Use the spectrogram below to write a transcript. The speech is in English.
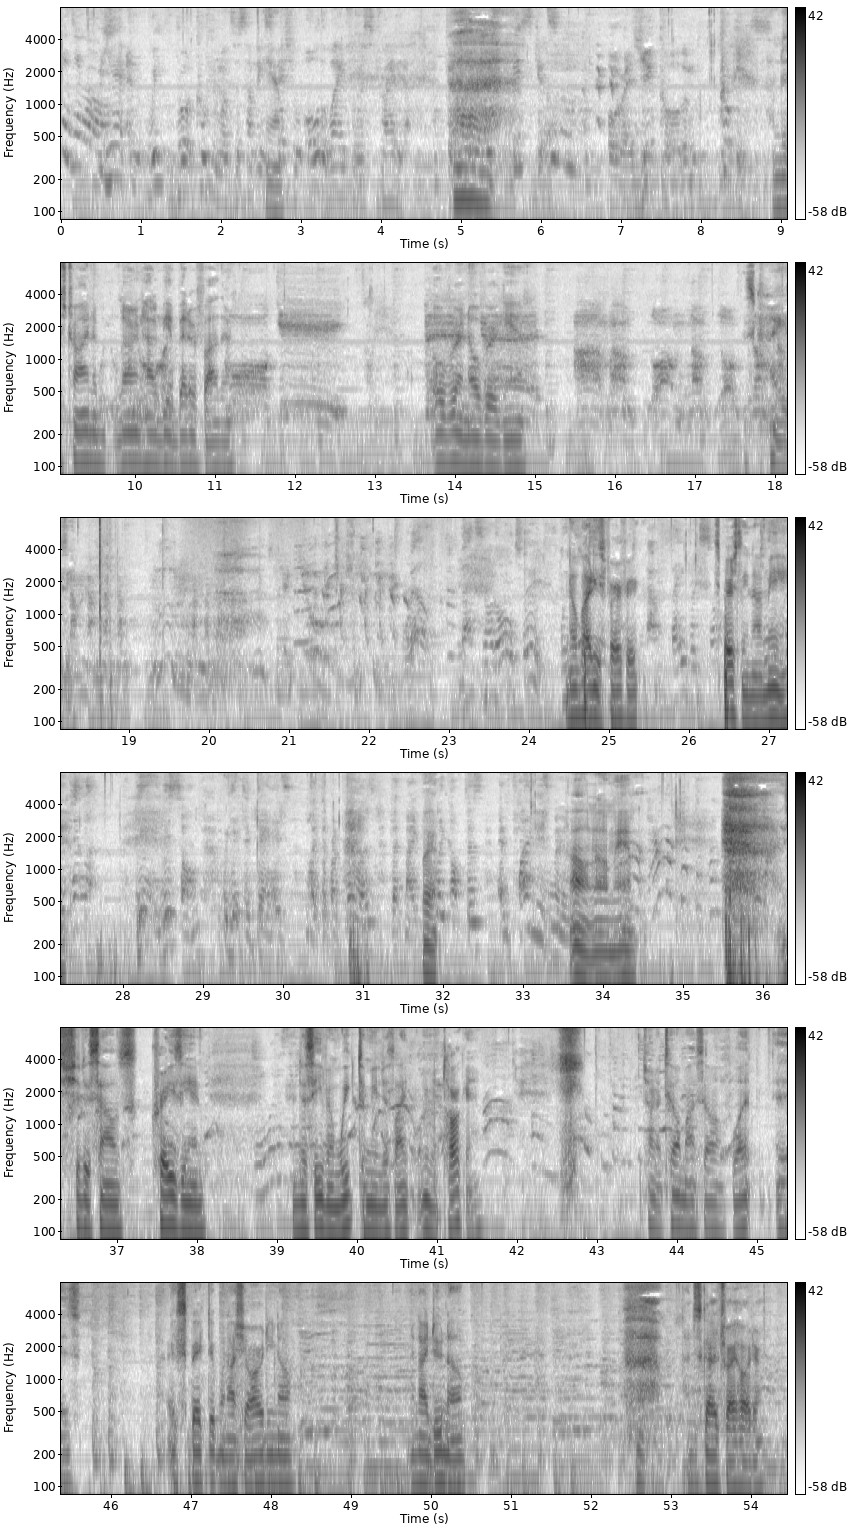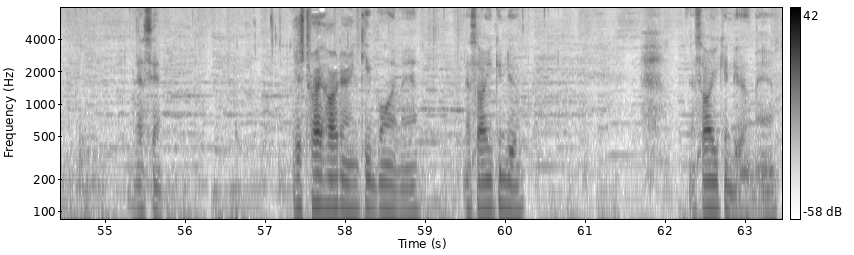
Yeah, and we brought Cookie Monster something Yeah. special all the way from Australia. biscuits, or as you call them, cookies. I'm just trying to learn how to be a better father over and over again. It's crazy. nom, nom, nom, nom. Well, that's not all too. Nobody's perfect, Our favourite song, especially not me. Propeller. Yeah, in this song, we get to dance like the propellers that make helicopters and planes move. I don't know, man. This shit just sounds crazy and and just even weak to me, just like even talking. Trying to tell myself what is expected when I should already know. And I do know. I just gotta try harder. That's it. Just try harder and keep going, man. That's all you can do. That's all you can do, man.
